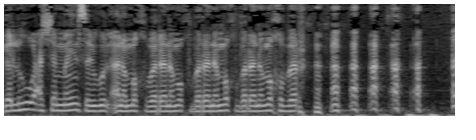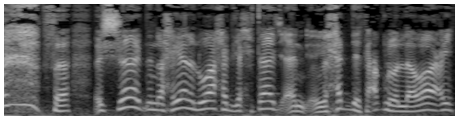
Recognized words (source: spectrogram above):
قال له هو عشان ما ينسى يقول أنا مخبر أنا مخبر أنا مخبر أنا مخبر. فالشاهد إنه أحيانا الواحد يحتاج أن يحدث عقله اللاواعي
